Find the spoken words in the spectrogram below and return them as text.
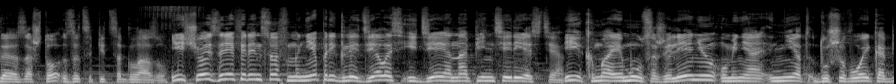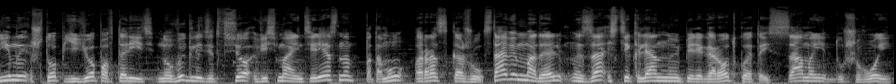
э, за что зацепиться глазу. Еще из референсов мне пригляделась идея на Пинтересте, и к моему сожалению у меня нет душевой кабины, чтоб ее повторить, но выглядит все весьма интересно, потому расскажу. Ставим модель за стеклянную перегородку этой самой душевой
